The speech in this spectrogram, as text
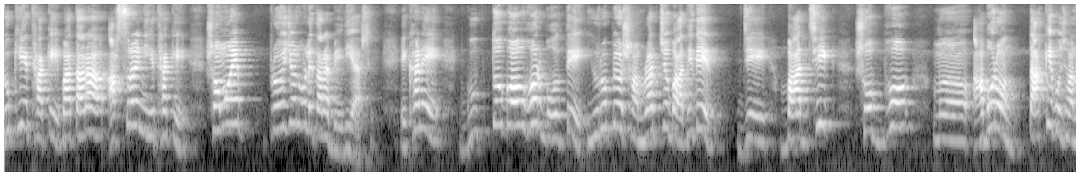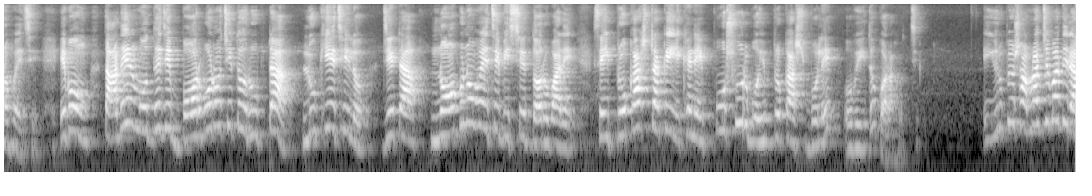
লুকিয়ে থাকে বা তারা আশ্রয় নিয়ে থাকে, সময় প্রয়োজন হলে তারা বেরিয়ে আসে। এখানে গুপ্ত গহ্বর বলতে ইউরোপীয় সাম্রাজ্যবাদীদের যে বাহ্যিক সভ্য আবরণ, তাকে বোঝানো হয়েছে এবং তাদের মধ্যে যে বর্বরচিত রূপটা লুকিয়েছিল, যেটা নগ্ন হয়েছে বিশ্বের দরবারে, সেই প্রকাশটাকেই এখানে পশুর বহিঃপ্রকাশ বলে অভিহিত করা হচ্ছে। ইউরোপীয় সাম্রাজ্যবাদীরা,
